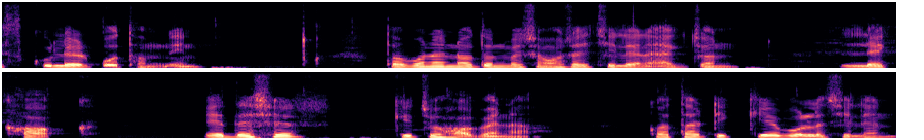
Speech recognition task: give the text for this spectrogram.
স্কুলের প্রথম দিন। তপনের নতুন মেশামশাই ছিলেন একজন লেখক। এদেশের কিছু হবে না। কথাটি কে বলেছিলেন?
